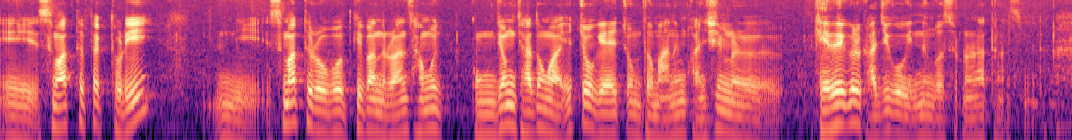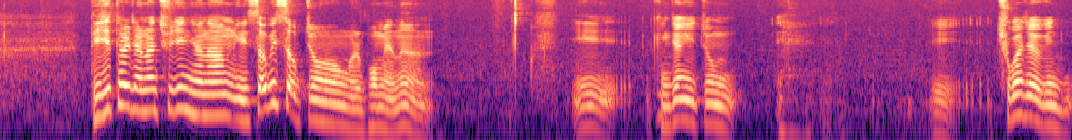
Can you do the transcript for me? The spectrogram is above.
이 스마트 팩토리 이 스마트 로봇 기반으로 한 사무 공정 자동화 이쪽에 좀 더 많은 관심을 계획을 가지고 있는 것으로 나타났습니다. 디지털 전환 추진 현황 이 서비스 업종을 보면은 이 굉장히 좀 이 추가적인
